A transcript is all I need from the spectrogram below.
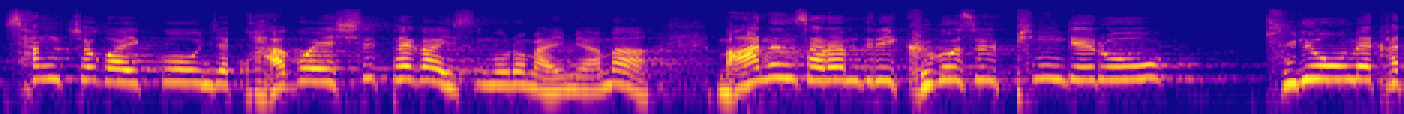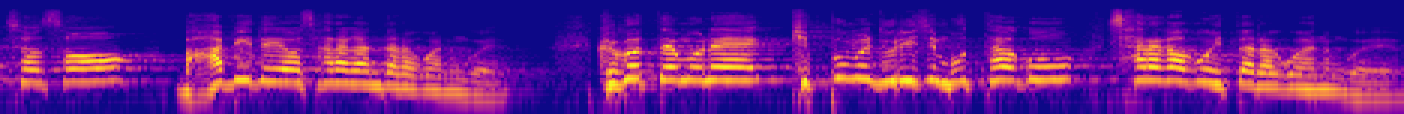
상처가 있고 이제 과거의 실패가 있음으로 말미암아 많은 사람들이 그것을 핑계로 두려움에 갇혀서 마비되어 살아간다라고 하는 거예요. 그것 때문에 기쁨을 누리지 못하고 살아가고 있다라고 하는 거예요.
